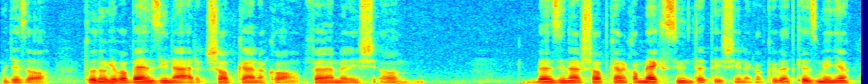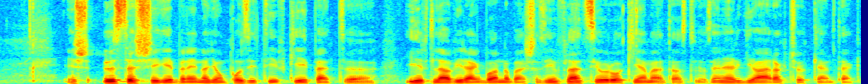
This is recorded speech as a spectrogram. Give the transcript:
hogy ez a tulajdonképpen a benzinár sapkának a felemelés, a benzinár sapkának a megszüntetésének a következménye, és összességében egy nagyon pozitív képet írt le a Virág Barnabás az inflációról, kiemelte azt, hogy az energiaárak csökkentek,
